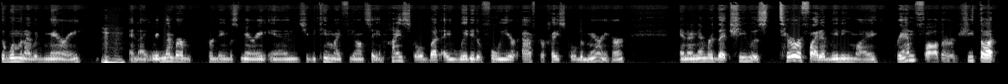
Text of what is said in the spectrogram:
the woman I would marry, Mm-hmm. and I remember her name was Mary, and she became my fiance in high school. But I waited a full year after high school to marry her, and I remember that she was terrified of meeting my grandfather. She thought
